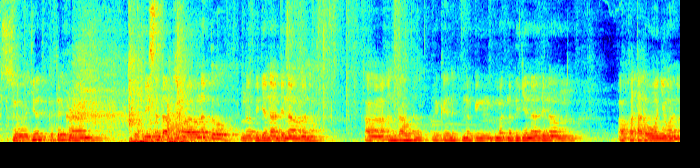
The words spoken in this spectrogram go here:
So, yun. Katekram. At least natapos yung araw na to, nabigyan natin ng ano, ah, anong tawag doon? Kuya Kenneth, naging, nabigyan natin ng ah, katarungan yung ano.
